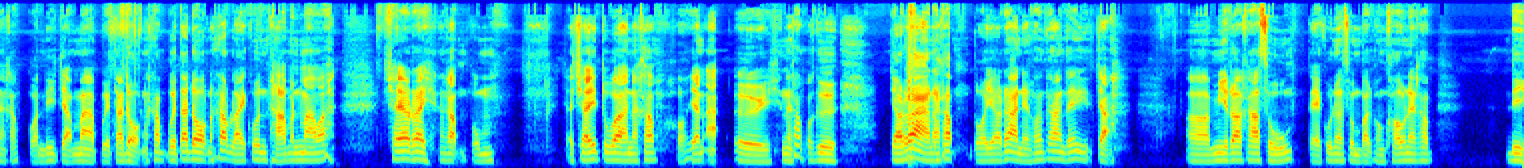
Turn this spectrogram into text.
นะครับ ก่อนที่จะมาเปิดตาดอกนะครับ เปิดตาดอกนะครับ หลายคนถามมันมาว่า ใช้อะไรนะครับ ผมจะใช้ตัวนะครับ ขออนุญาตอะเอ่ยนะครับ ก็คือ ยาร่านะครับ ตัวยาร่าเนี่ยค่อนข้างที่จะมีราคาสูง แต่คุณสมบัติของเขานะครับ ดี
